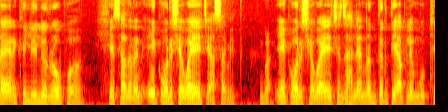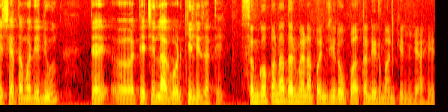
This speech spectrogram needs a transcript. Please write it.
तयार केलेली रोपं हे साधारण एक वर्ष वयाची असावीत. बर. एक वर्ष वयाची झाल्यानंतर ती आपल्या मुख्य शेतामध्ये नेऊन त्या त्याची लागवड केली जाते. संगोपनादरम्यान आपण जी रोपं आता निर्माण केलेली आहेत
